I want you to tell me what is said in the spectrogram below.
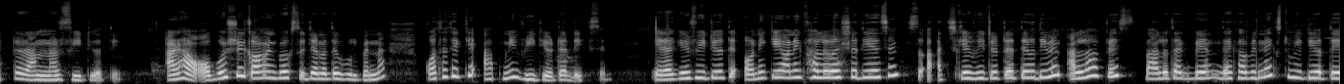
একটা রান্নার ভিডিওতে। আর হ্যাঁ অবশ্যই কমেন্ট বক্সে জানাতে ভুলবেন না। কথা থেকে আপনি ভিডিওটা দেখছেন। এর আগের ভিডিওতে অনেকেই অনেক ভালোবাসা দিয়েছেন। সো আজকের ভিডিওটাতেও দিবেন। আল্লাহ হাফেজ। ভালো থাকবেন। দেখা হবে নেক্সট ভিডিওতে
